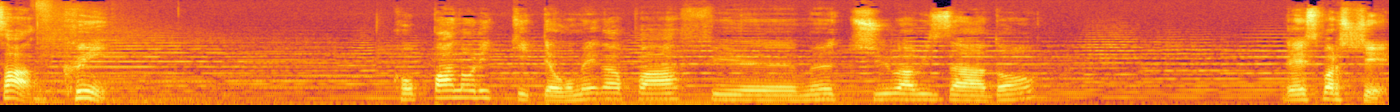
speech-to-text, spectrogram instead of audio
さあ、クイーン。コッパノリッキーってオメガパフューム、チュアウィザード、レースパルシチ、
